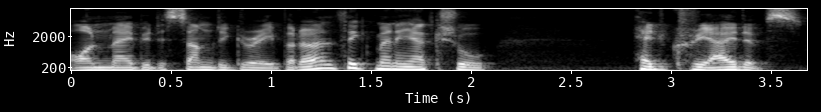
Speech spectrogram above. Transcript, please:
on maybe to some degree, but I don't think many actual head creatives,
